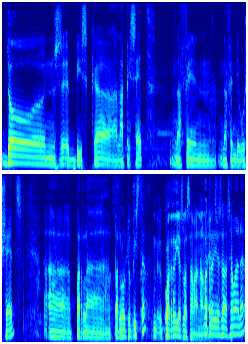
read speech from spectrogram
doncs visc a l'AP7, anar fent, anar fent dibuixets uh, per la- per l'autopista. La, Quatre dies a la setmana, almenys. Quatre dies a la setmana,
